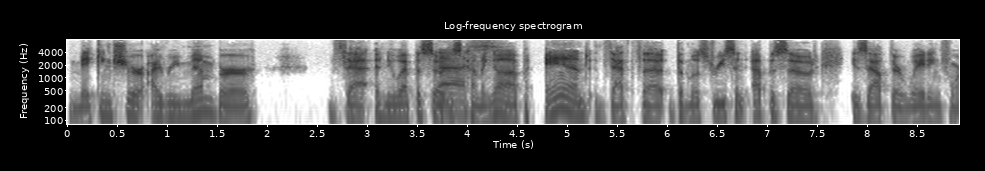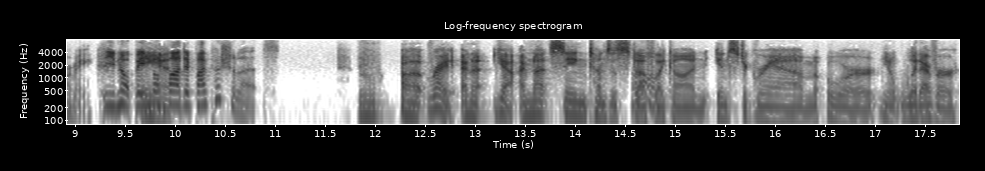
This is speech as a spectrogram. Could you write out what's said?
making sure I remember that a new episode is coming up and that the the most recent episode is out there waiting for me. You're not being And- bombarded by push alerts. Uh, right, and uh, yeah, I'm not seeing tons of stuff Oh. like on Instagram or you know whatever,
